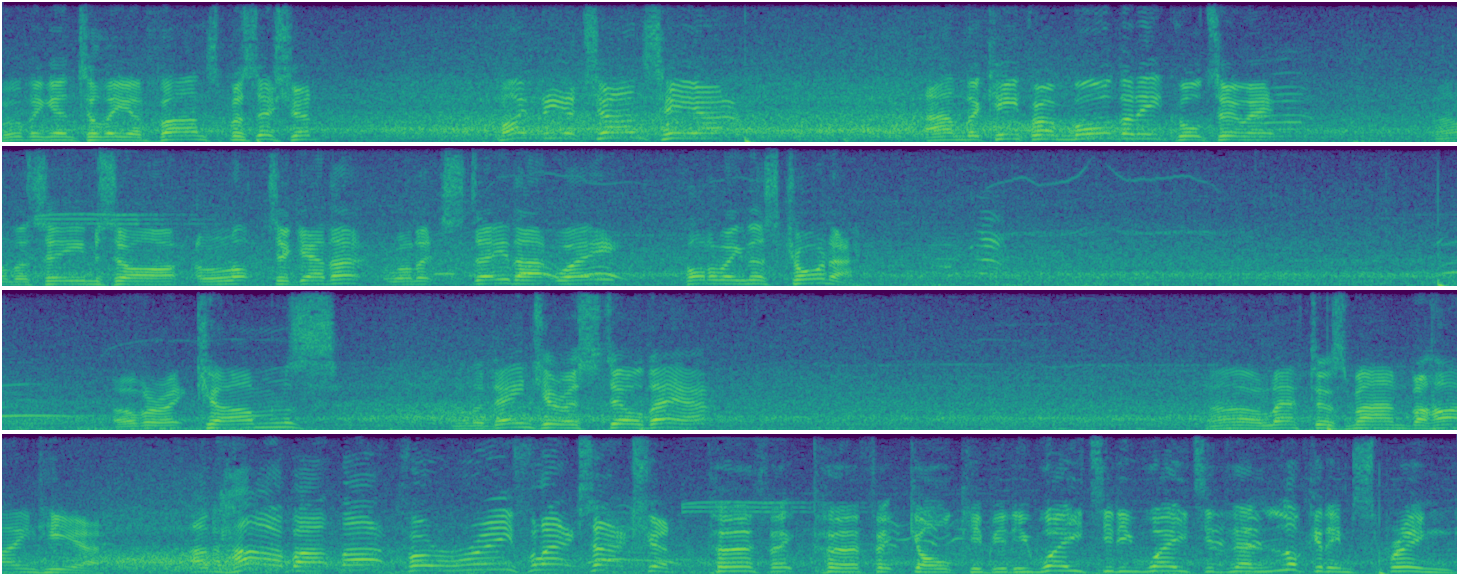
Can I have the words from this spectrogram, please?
Moving into the advanced position. Might be a chance here. And the keeper more than equal to it. Well, the teams are locked together. Will it stay that way following this corner? Over it comes. Well, the danger is still there. Oh, left his man behind here. And how about that for reflex action? Perfect, perfect goalkeeping. He waited, he waited, and then look at him spring.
